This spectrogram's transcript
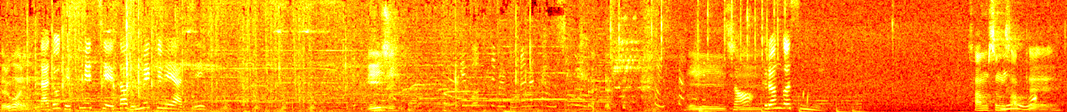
별거 아니지. 나도 데스매치에서 롱맥규 해야지. 이지. 그게 뭔지를 모르는 당신이 이지. 너 그런 것은 3승 유. 4패.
